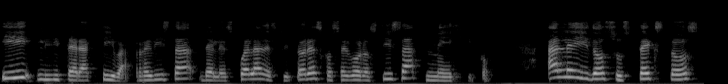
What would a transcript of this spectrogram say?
y Literactiva, revista de la Escuela de Escritores José Gorostiza, México. Ha leído sus textos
